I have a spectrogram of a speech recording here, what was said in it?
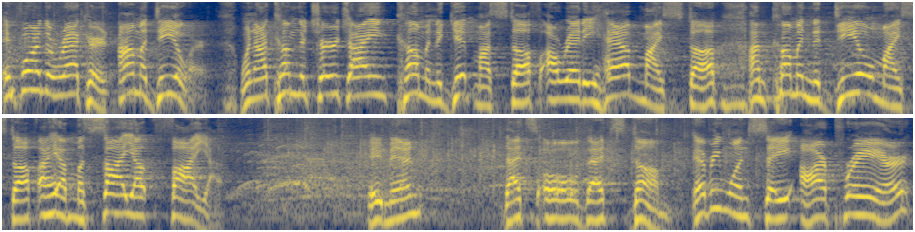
And for the record, I'm a dealer. When I come to church, I ain't coming to get my stuff. I already have my stuff. I'm coming to deal my stuff. I have Messiah fire. Amen. That's old, that's dumb. Everyone say, Our prayer,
